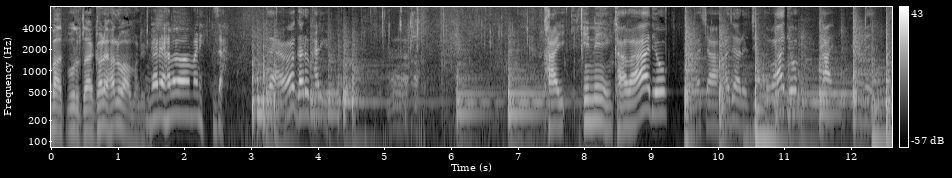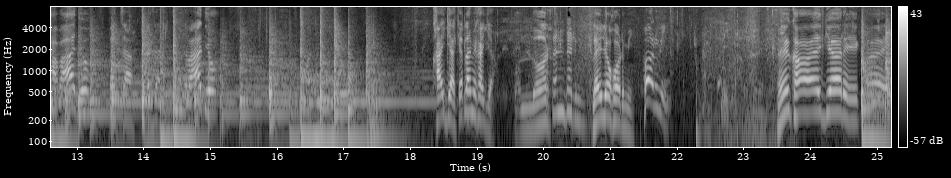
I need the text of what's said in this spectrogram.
બસ પૂરું થાય ગળે હલવા મળી ઘરે હલવા મળી જા. ઘરું ખાઈ ગયું. ખાઈ એને ખાવા દો પચાસ હજાર જીતવા દો ખાઈ એને ખાવા દો પચાસ હજાર જીતવા દો ખાઈ ગયા કેટલા મી ખાઈ ગયા? પંદરમી લઈ લો હોડમી હે ખાઈ ગયા રે ખાઈ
